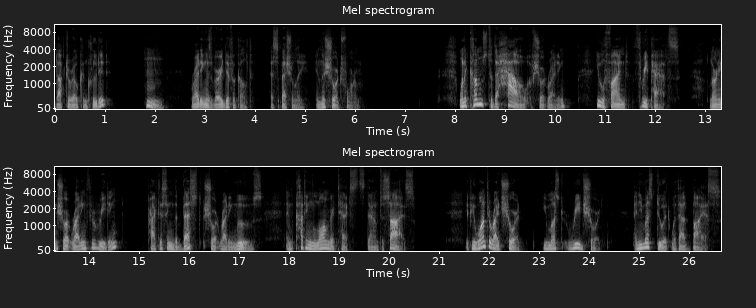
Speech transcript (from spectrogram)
Doctorow concluded, Hmm, writing is very difficult, especially in the short form. When it comes to the how of short writing, you will find three paths learning short writing through reading, practicing the best short writing moves, and cutting longer texts down to size. If you want to write short, you must read short, and you must do it without bias.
